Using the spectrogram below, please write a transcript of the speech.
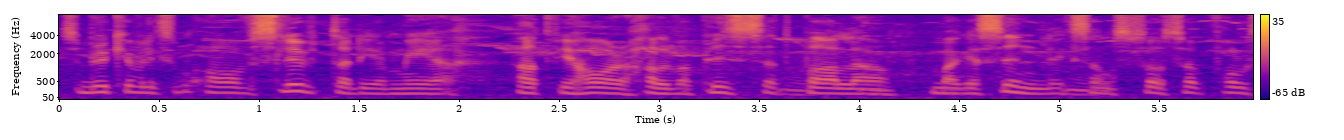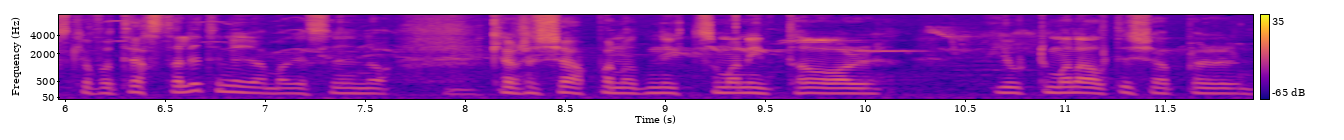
så brukar vi liksom avsluta det med att vi har halva priset på alla magasin liksom så, så att folk ska få testa lite nya magasin och kanske köpa något nytt som man inte har gjort om man alltid köper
